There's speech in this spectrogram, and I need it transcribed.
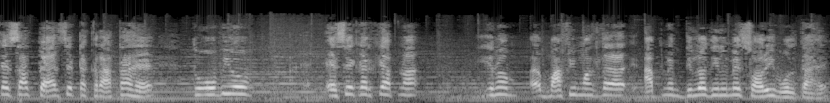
के साथ पैर से टकराता है तो वो भी वो ऐसे करके अपना यू नो माफ़ी माँगता है, अपने दिलो दिल में सॉरी बोलता है।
